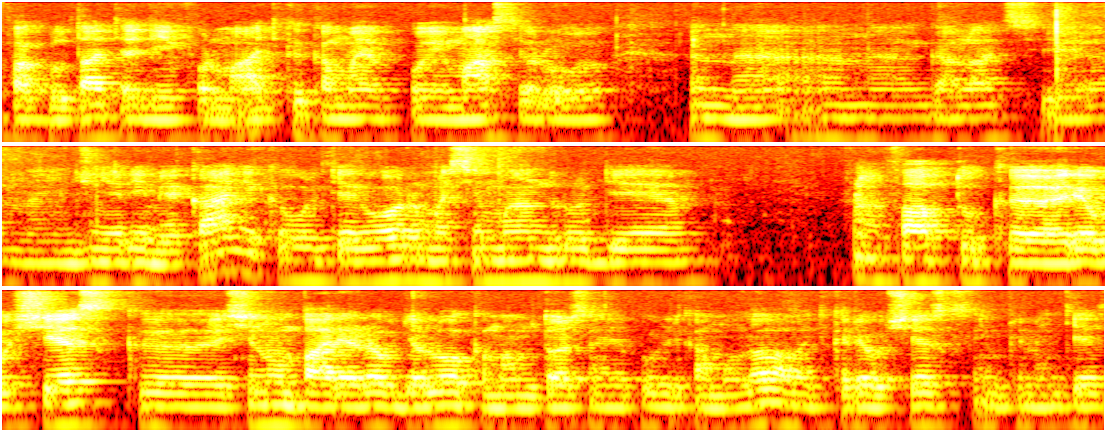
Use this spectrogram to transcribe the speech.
facultatea de informatică, ca mai apoi masterul în, în Galați, în inginerie mecanică. Ulterior mă simt mândru de faptul că reușesc uh, și nu îmi pare rău deloc că m-am întors în Republica Moldova, adică reușesc să implementez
